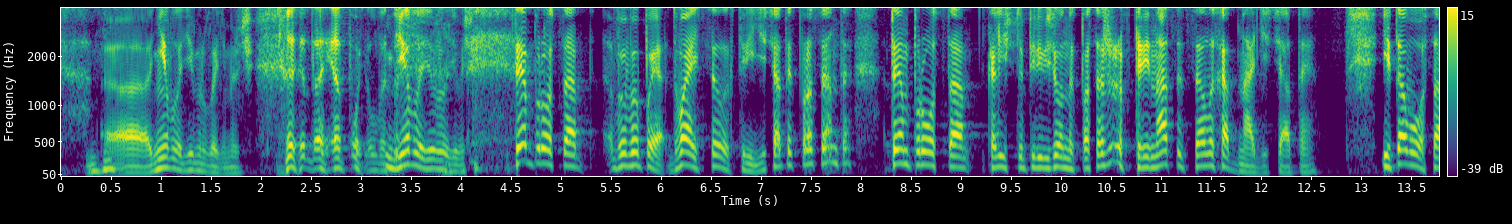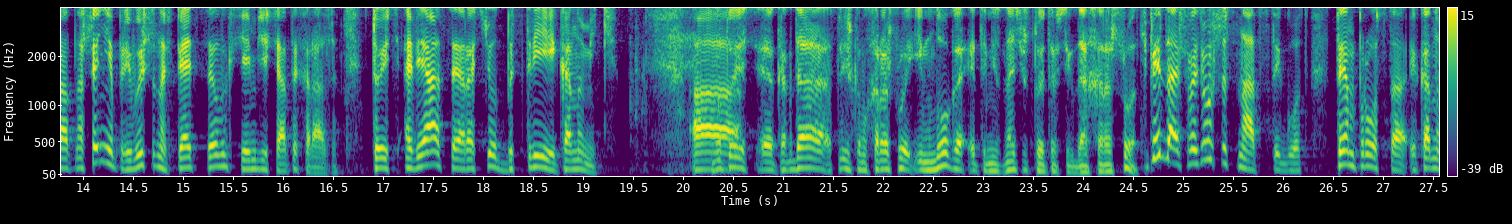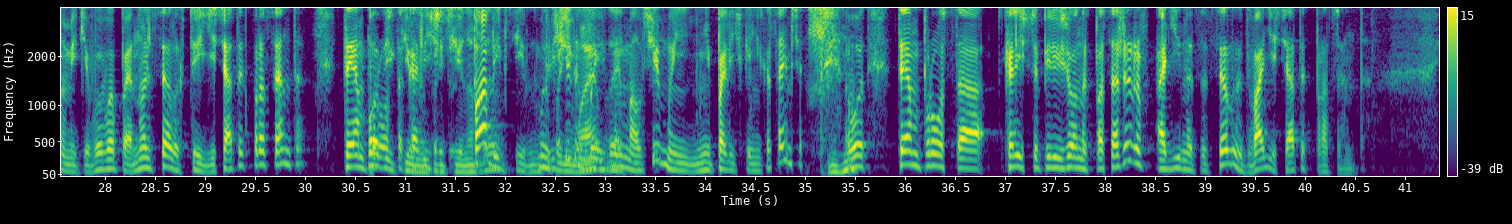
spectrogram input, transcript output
Э, Не Владимир Владимирович. Да, я понял, да. Не, Владимир Владимирович. Темп роста ВВП 2,3%. Темп роста количества перевезенных пассажиров 13,1%. Итого соотношение превышено в 5,7 раза. То есть авиация растет быстрее экономики. А, Ну, то есть, э, когда слишком хорошо и много, это не значит, что это всегда хорошо. Теперь дальше возьмем 16 год. Темп роста экономики ВВП 0,3%. Темп По роста количества... причинам, По да. объективным Мы причинам. понимаем, мы, да. мы молчим, мы не политикой не касаемся. Вот. Темп роста количества перевезенных пассажиров 11,2%.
